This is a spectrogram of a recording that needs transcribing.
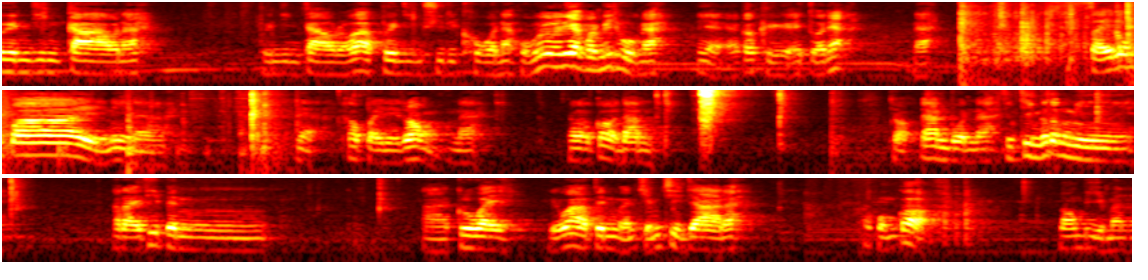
ปืนยิงกาวนะ ปืนยิงกาวหรือว่าปืนยิงซิลิโคนนะ ผมเรียกมันไม่ถูกนะเนี่ยก็คือไอ้ตัวเนี้ยนะใส่ลงไปนี่นะเนี่ยเข้าไปในร่องนะ แล้วเราก็ดัน เจาะด้านบนนะ จริงๆก็ต้องมีอะไรที่เป็นกลวย หรือว่าเป็นเหมือนเข็มฉีดยานะแล้วผมก็ลองบีบมัน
